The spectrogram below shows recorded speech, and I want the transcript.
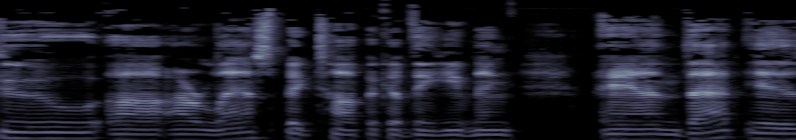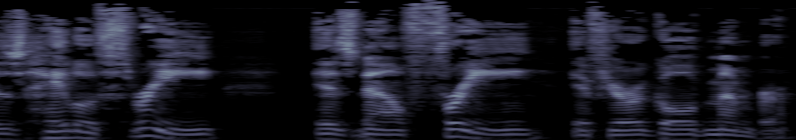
to uh, our last big topic of the evening, and that is Halo Three is now free if you're a gold member.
